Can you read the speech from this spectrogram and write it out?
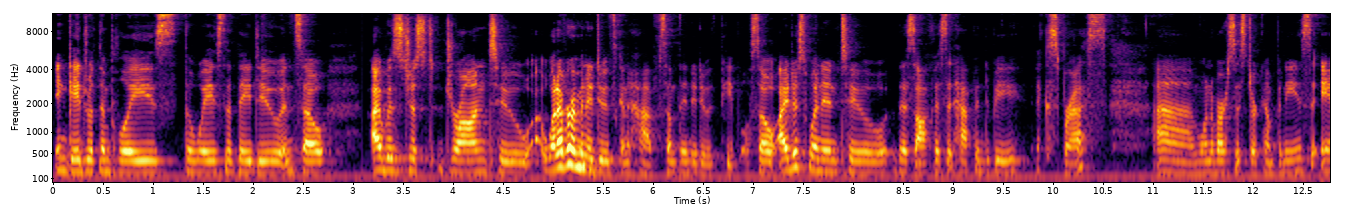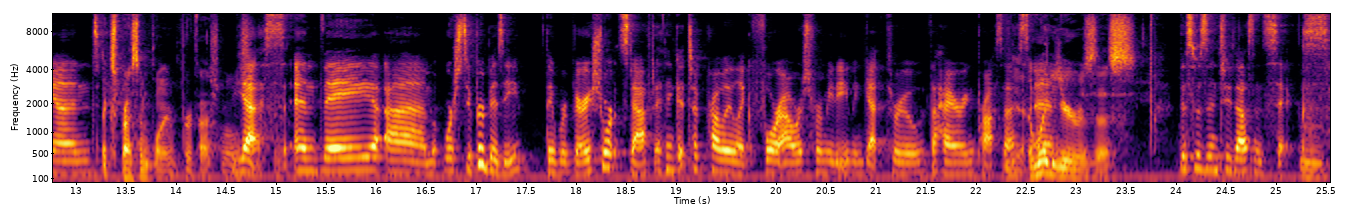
engage with employees the ways that they do. And so I was just drawn to whatever I'm going to do, it's going to have something to do with people. So I just went into this office. It happened to be Express, um, one of our sister companies. And Express Employment Professionals. Yes, and they um, were super busy. They were very short staffed. I think it took probably like four hours for me to even get through the hiring process. Yeah, And what year was this? This was in 2006.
